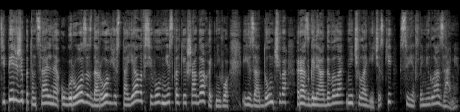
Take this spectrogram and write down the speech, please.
Теперь же потенциальная угроза здоровью стояла всего в нескольких шагах от него и задумчиво разглядывала нечеловечески светлыми глазами.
